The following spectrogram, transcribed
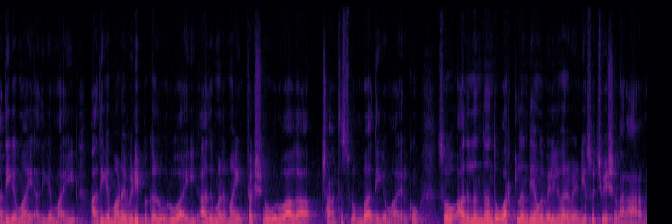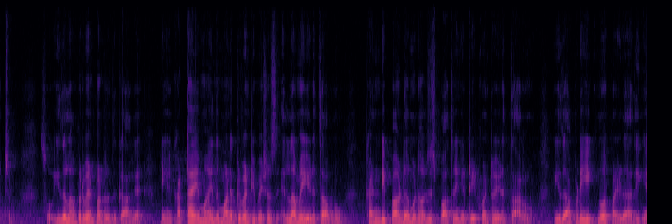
அதிகமாகி அதிகமாகி அதிகமான வெடிப்புகள் உருவாகி அது மூலமாக இன்ஃபெக்ஷனும் உருவாக சான்சஸ் ரொம்ப அதிகமாக இருக்கும். ஸோ அதுலேருந்து அந்த ஒர்க்லேருந்தே அவங்க வெளியில் வர வேண்டிய சுச்சுவேஷன் வர ஆரம்பிச்சிடும். ஸோ இதெல்லாம் ப்ரிவெண்ட் பண்ணுறதுக்காக நீங்கள் கட்டாயமாக இந்த மாதிரி ப்ரிவென்டிவ் மெஷர்ஸ் எல்லாமே எடுத்தாகணும். கண்டிப்பாக டெர்மடாலஜிஸ்ட் பார்த்து நீங்கள் ட்ரீட்மெண்ட்டும் எடுத்தாகணும். இதை அப்படியே இக்னோர் பண்ணிடாதீங்க.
